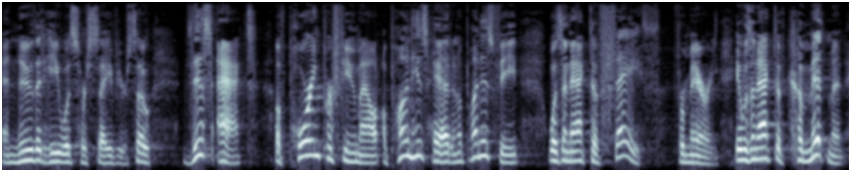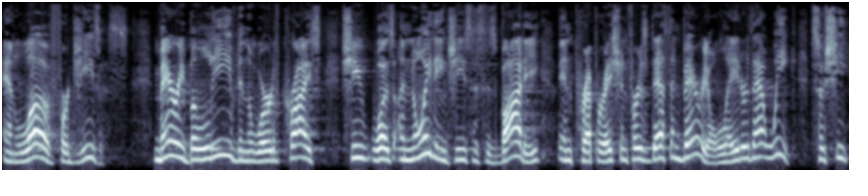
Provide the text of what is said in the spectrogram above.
and knew that he was her Savior. So this act of pouring perfume out upon his head and upon his feet was an act of faith for Mary. It was an act of commitment and love for Jesus. Mary believed in the word of Christ. She was anointing Jesus' body in preparation for his death and burial later that week. So she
